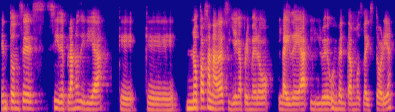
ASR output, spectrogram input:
Entonces, sí, de plano diría que, que no pasa nada si llega primero la idea y luego inventamos la historia,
